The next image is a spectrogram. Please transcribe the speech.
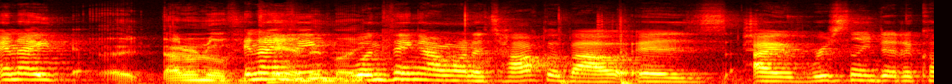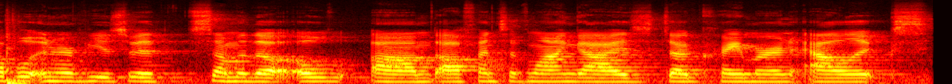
and i I, I don't know if you and can. I think and like, one thing I want to talk about is I recently did a couple interviews with some of the o- um, the offensive line guys, Doug Kramer and Alex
